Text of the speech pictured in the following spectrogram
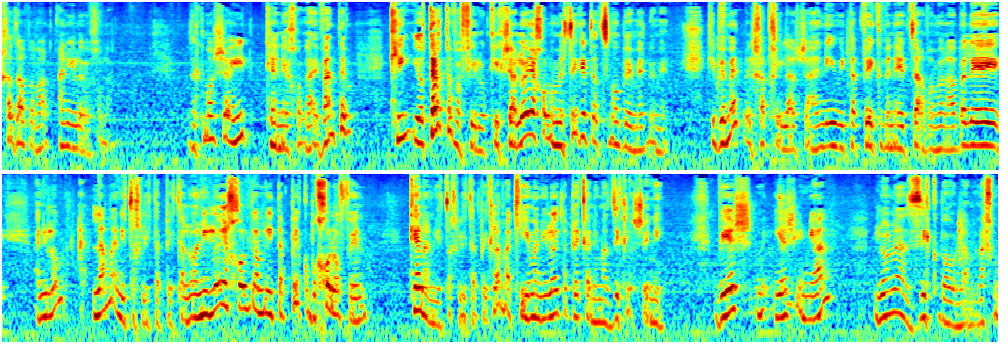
חזרת ואמרת, אני לא יכולה. זה כמו שהיית, כן יכולה. הבנתם? כי יותר טוב אפילו, כי כשהלא יכול, הוא משיג את עצמו באמת באמת. כי באמת מלכתחילה שאני מתאפק ונעצר ואומר לו, אבל אה, אני לא, למה אני צריך להתאפק? הלוא אני לא יכול גם להתאפק, ובכל אופן, כן אני צריך להתאפק. למה? כי אם אני לא אתאפק, אני מזיק לשני. ויש יש עניין לא להזיק בעולם. אנחנו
